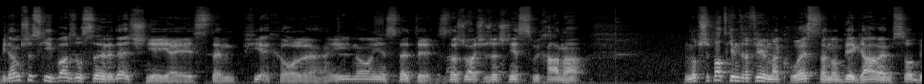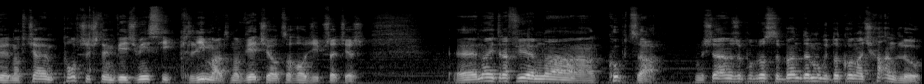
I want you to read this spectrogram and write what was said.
Witam wszystkich bardzo serdecznie, ja jestem Piechol i no niestety, zdarzyła się rzecz niesłychana. No przypadkiem trafiłem na questa, no biegałem sobie, no chciałem poczuć ten wiedźmiński klimat, no wiecie o co chodzi przecież. E, No i trafiłem na kupca. Myślałem, że po prostu będę mógł dokonać handlu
